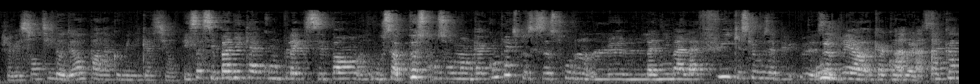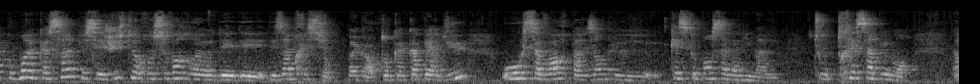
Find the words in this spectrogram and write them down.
J'avais senti l'odeur par la communication. Et ça, c'est pas des cas complexes, c'est pas ou ça peut se transformer en cas complexe parce que ça se trouve l'animal a fui. Qu'est-ce que vous appelez, vous Oui. un cas Un, complexe un cas, pour moi, un cas simple, c'est juste recevoir euh, des, des- des impressions. D'accord. Donc un cas perdu, ou savoir par exemple euh, qu'est-ce que pense un animal. Tout, très simplement. Euh,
